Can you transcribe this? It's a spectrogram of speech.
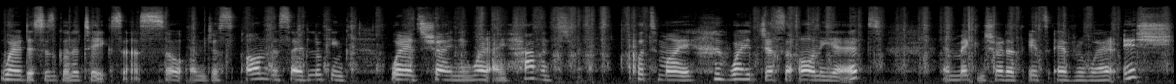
where this is gonna take us. So I'm just on the side looking where it's shiny where I haven't put my white gesso on yet and making sure that it's everywhere-ish.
